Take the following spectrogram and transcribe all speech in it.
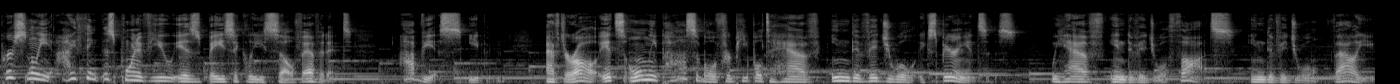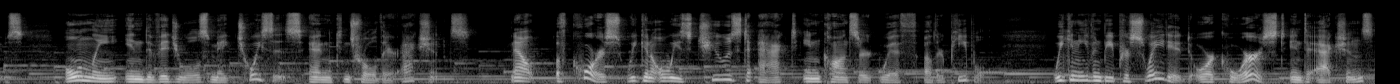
Personally, I think this point of view is basically self evident, obvious even. After all, it's only possible for people to have individual experiences. We have individual thoughts, individual values. Only individuals make choices and control their actions. Now, of course, we can always choose to act in concert with other people. We can even be persuaded or coerced into actions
